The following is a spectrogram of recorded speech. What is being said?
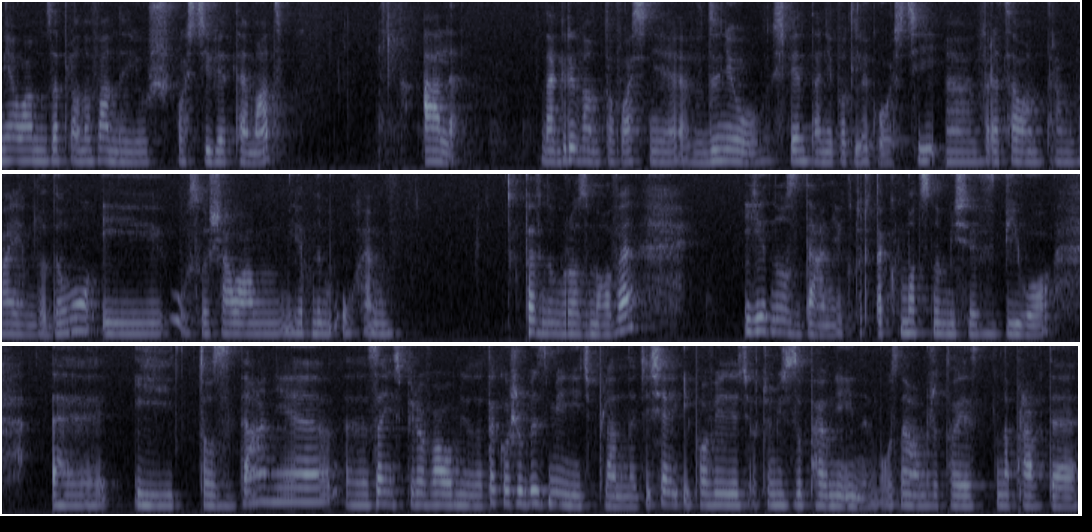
Miałam zaplanowany już właściwie temat, ale Nagrywam to właśnie w dniu Święta Niepodległości. E, wracałam tramwajem do domu i usłyszałam jednym uchem pewną rozmowę i jedno zdanie, które tak mocno mi się wbiło. E, I to zdanie e, zainspirowało mnie do tego, żeby zmienić plan na dzisiaj i powiedzieć o czymś zupełnie innym. Uznałam, że to jest naprawdę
